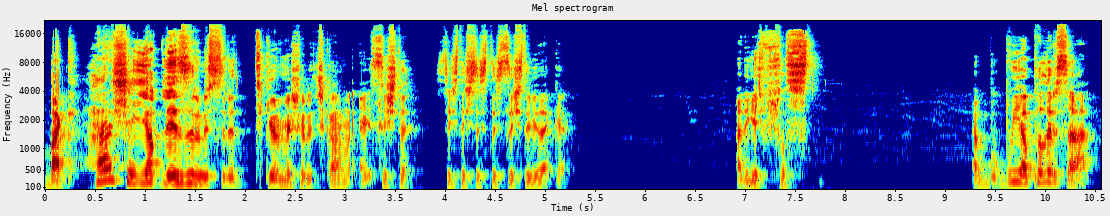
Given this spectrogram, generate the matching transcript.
Bak her şeyi yap laser'ın üstüne tükürme şunu çıkarma. Ey sıçtı. Sıçtı sıçtı sıçtı bir dakika. Hadi geçmiş olsun. Ya bu, bu yapılırsa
